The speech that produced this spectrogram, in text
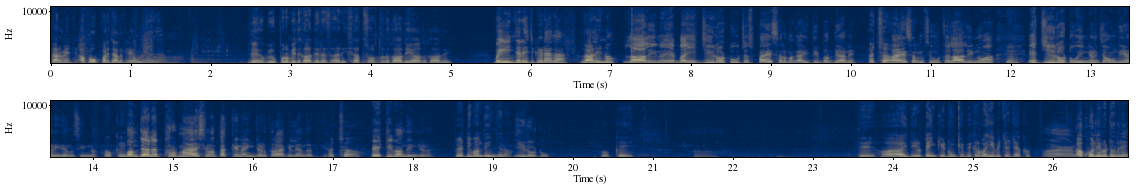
ਧਰਮੇ ਚ ਆਪਾਂ ਉੱਪਰ ਚੱਲ ਕੇ ਆਉਣੇ ਆ ਜਾ ਦੇਖ ਵੀ ਉੱਪਰੋਂ ਵੀ ਦਿਖਾ ਦੇ ਲੈ ਸਾਰੀ 700 ਦਿਖਾ ਦੇ ਆ ਦਿਖਾ ਦੇ। ਬਈ ਇੰਜਨ ਚ ਕਿਹੜਾਗਾ ਲਾਲੀ ਨੂੰ? ਲਾਲੀ ਨੂੰ ਇਹ ਬਾਈ 02 ਚ ਸਪੈਸ਼ਲ ਮੰਗਾਈ ਤੀ ਬੰਦਿਆਂ ਨੇ। ਅੱਛਾ। ਸਪੈਸ਼ਲ ਮਸ਼ੀਨ ਉਹ ਚ ਲਾਲੀ ਨੂੰ ਆ। ਇਹ 02 ਇੰਜਨ ਚ ਆਉਂਦੀਆਂ ਨਹੀਂ ਨੇ ਮਸ਼ੀਨਾਂ। ਬੰਦਿਆਂ ਨੇ ਫਰਮਾਇਸ਼ ਨਾਲ ਧੱਕੇ ਨਾਲ ਇੰਜਨ ਧਰਾ ਕੇ ਲਿਆਂਦਾ ਤੀ। ਅੱਛਾ। ਪੇਟੀ ਬੰਦ ਇੰਜਨ ਹੈ ਪੇਟੀ ਬੰਦ ਇੰਜਨ ਆ 02 ਓਕੇ ਤੇ ਹਾਂ ਇਹਦੀ ਟੈਂਕੀ ਟੂੰਕੀ ਵੀ ਕਰਵਾਈਏ ਵਿੱਚੋਂ ਚੈੱਕ ਆ ਖੋਲੀ ਬਿੱਟੂ ਵੀਰੇ?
